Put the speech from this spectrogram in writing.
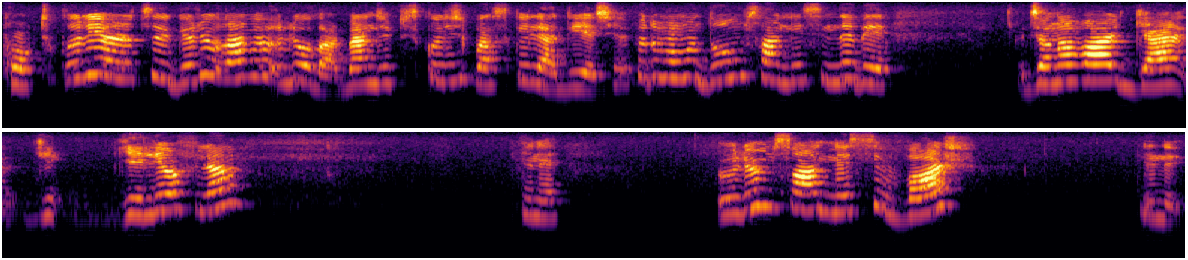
korktukları yaratığı görüyorlar ve ölüyorlar. Bence psikolojik baskıyla diye şey yapıyordum ama doğum sahnesinde bir canavar gel, ge- geliyor filan. Yani ölüm sahnesi var. Yani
